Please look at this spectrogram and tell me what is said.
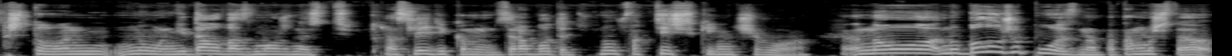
что он ну, не дал возможность наследникам заработать ну, фактически ничего. Но, но было уже поздно, потому что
